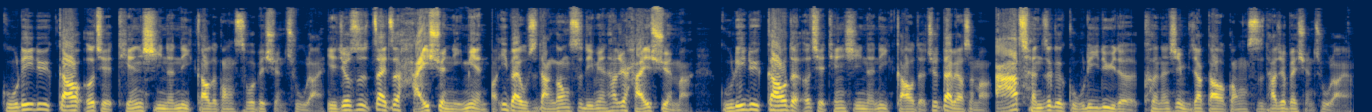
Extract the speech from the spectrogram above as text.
股利率高而且填息能力高的公司会被选出来，也就是在这海选里面啊，一百五十档公司里面，它去海选嘛，股利率高的而且填息能力高的，就代表什么？达成这个股利率的可能性比较高的公司，它就被选出来啊。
